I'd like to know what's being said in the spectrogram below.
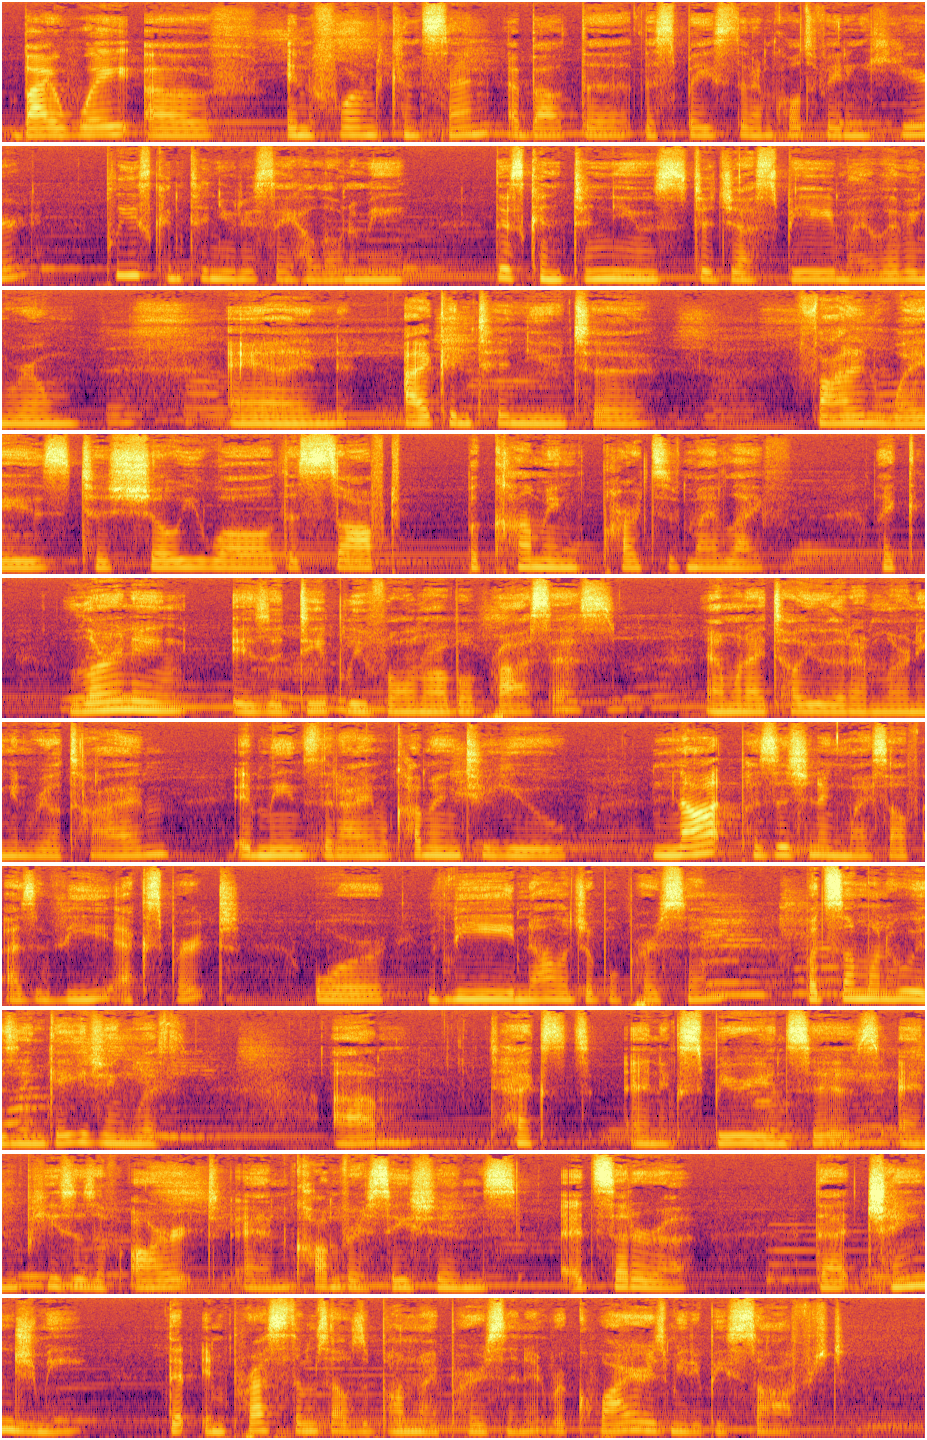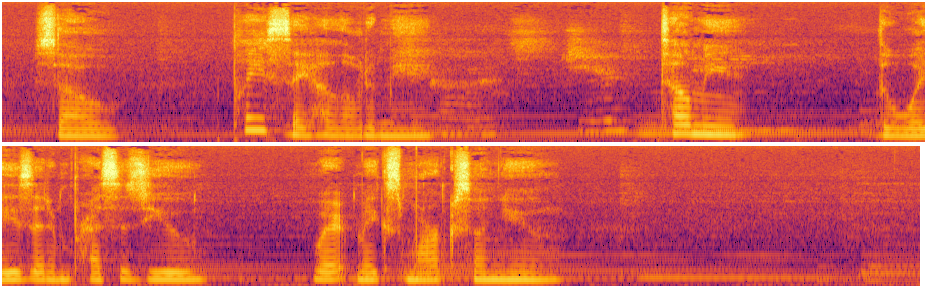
by way of informed consent about the, the space that I'm cultivating here, please continue to say hello to me. This continues to just be my living room, and I continue to find ways to show you all the soft, becoming parts of my life. Like, learning is a deeply vulnerable process. And when I tell you that I'm learning in real time, it means that I am coming to you not positioning myself as the expert or the knowledgeable person, but someone who is engaging with um, texts and experiences and pieces of art and conversations, etc., that change me, that impress themselves upon my person. It requires me to be soft. So please say hello to me. Tell me the ways it impresses you, where it makes marks on you.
